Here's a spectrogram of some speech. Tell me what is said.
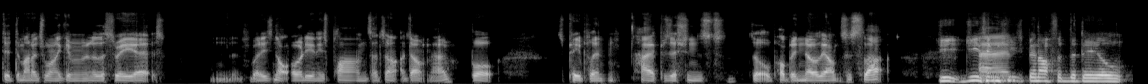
did the manager want to give him another three years? Well, he's not already in his plans. I don't, I don't know. But there's people in higher positions that will probably know the answers to that. Do you, do you think Um, he's been offered the deal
